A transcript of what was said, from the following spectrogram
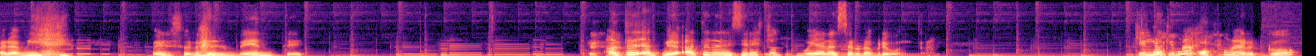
para mí, personalmente, Antes, an- mira, antes de decir esto, voy a lanzar una pregunta. ¿Qué es lo que más te marcó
